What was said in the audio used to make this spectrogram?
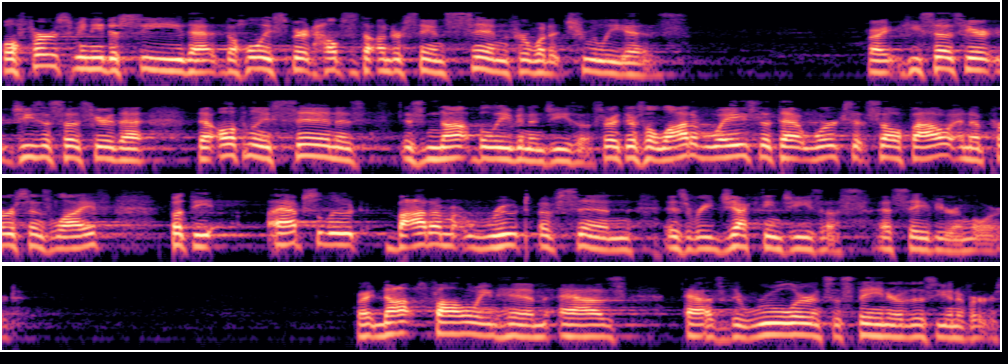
Well, first, we need to see that the Holy Spirit helps us to understand sin for what it truly is. Right? He says here, Jesus says here that, that ultimately sin is, is not believing in Jesus. Right? There's a lot of ways that that works itself out in a person's life, but the absolute bottom root of sin is rejecting Jesus as Savior and Lord. Right? Not following Him as, as the ruler and sustainer of this universe.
